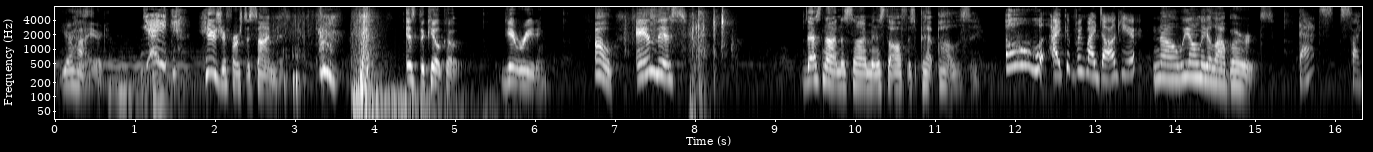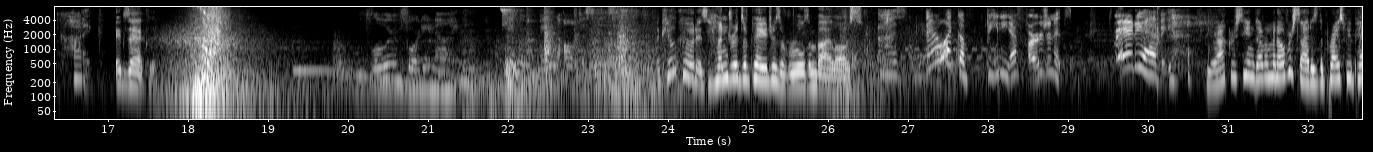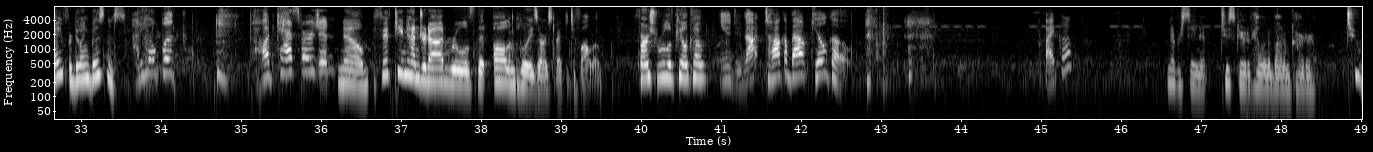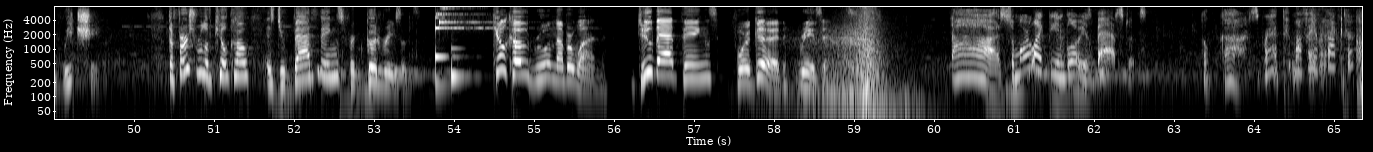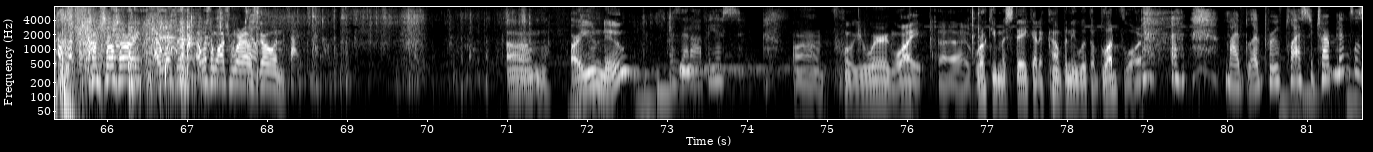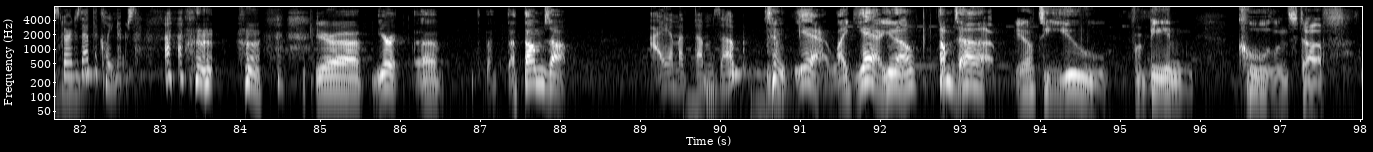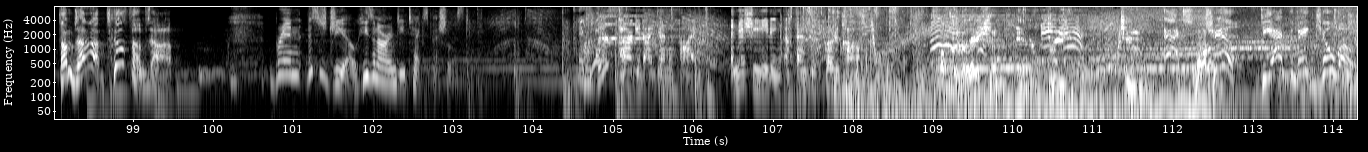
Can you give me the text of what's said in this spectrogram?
You're hired. Yay! Here's your first assignment. it's the kill code. Get reading. Oh, and this. That's not an assignment, it's the office pet policy. Oh, I can bring my dog here? No, we only allow birds. That's psychotic. Exactly. Floor 49. Kilco main offices. The kill code is hundreds of pages of rules and bylaws. Uh, is there like a PDF version? It's pretty heavy. Bureaucracy and government oversight is the price we pay for doing business. Audiobook podcast version? No, 1,500 odd rules that all employees are expected to follow. First rule of kill code You do not talk about Kilco. Fight Club? Never seen it. Too scared of Helena Bonham Carter. Too witchy. The first rule of Kilco is do bad things for good reasons. Kill code rule number one do bad things for good reasons. Ah, so more like the Inglourious Basterds. Oh God, is Brad Pitt my favorite actor? I'm so sorry. I wasn't. I wasn't watching where I was going. Sorry. Um, are you new? Is that obvious? Um, well, you're wearing white. Uh, rookie mistake at a company with a blood floor. My blood-proof plastic tarp pencil skirt is at the cleaners. You're uh, you're uh, a, a thumbs up. I am a thumbs up. yeah, like yeah, you know, thumbs up. You know, to you for being cool and stuff. Thumbs up. Two thumbs up. Brynn, this is Geo. He's an R&D tech specialist. And this Target identified. Initiating offensive protocol. X, chill! Deactivate kill mode!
